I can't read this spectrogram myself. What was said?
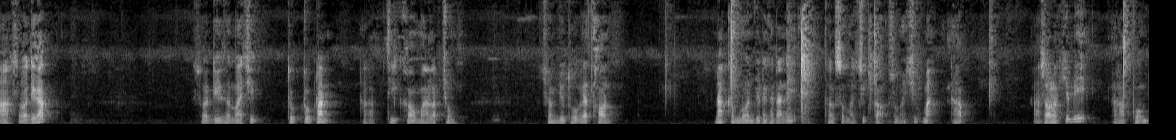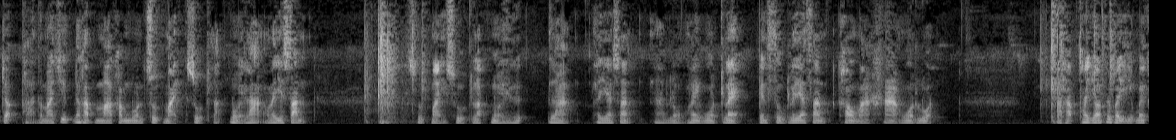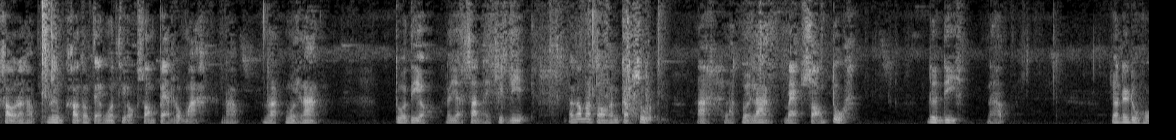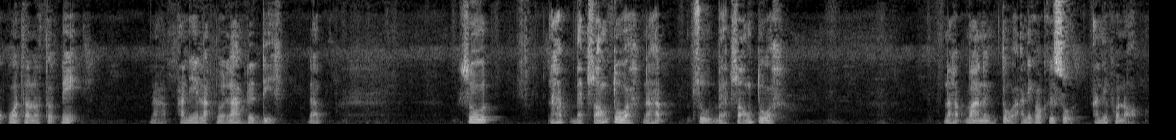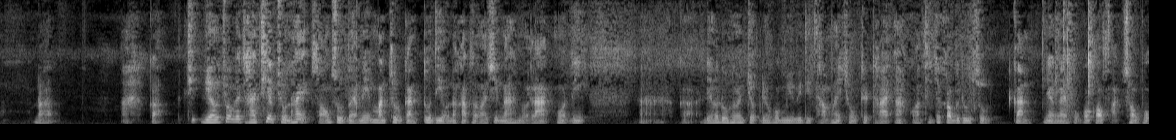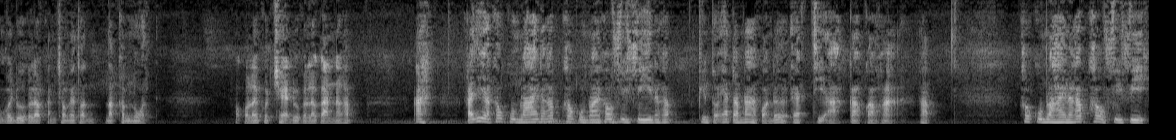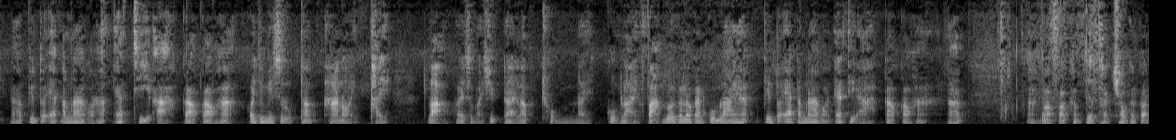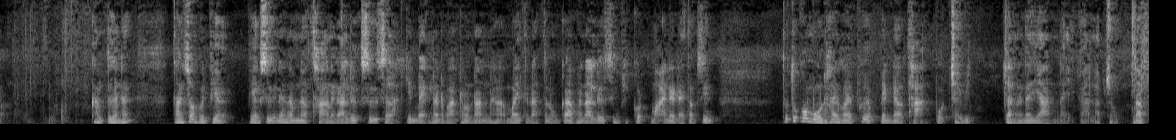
อ่าสวัสดีครับ สวัสดีสมาชิกทุกทุกท่านนะครับ ที่เข้ามารับชม ช่อง YouTube แอดทอนนักคำนวณอยู่ในขณะนี้ ทั้งสมาชิกเก่าสมาชิกใหม่นะครับอ่าสำหรับคลิปนี้นะครับ ผมจะพาสมาชิกนะครับ มาคำนวณสูตรใหม่ สูตรหลักหน่วยล่างระยะสั้น สูตรใหม่สูตรหลักหน่วยล่างระยะสั้นนะลงให้งวดแรกเป็นสูตรระยะสั้นเข้ามาห้างวดรวด นะครับ ถ้าย้อนขึ้นไปอีกไม่เข้านะครับ เริ่มเข้าตั้งแต่งวดที่ออก 28 ลงมานะครับ หลักหน่วยล่าง ตัวเดียวระยะสั้นในคลิปนี้ แล้วก็มาต่อกันกับสูตรอะหลักหน่วยล่างแบบ 2 ตัว เดินดีนะครับย้อนได้ดู 6 งวดสำหรับสูตรนี้นะครับ อันนี้หลักหน่วยล่างเดินดีนะครับ สูตรนะครับแบบ 2 ตัวนะครับ สูตรแบบ 2 ตัวนะครับมาหนึ่งตัว อันนี้ก็คือสูตร อันนี้ผลออก นะครับอะก็เดียวช่วงท้ายเทียบชนให้สองสูตรแบบนี้มันชนกันตัวเดียวนะครับสมาชิกนะหน่วยล่างงวดนี้อ่าก็เดี๋ยวดูให้มันจบเดี๋ยวผมมีวิธีทำให้ช่วงท้ายอะก่อนที่จะเข้าไปดูสูตรกันยังไงผมก็ขอฝากช่องผมไว้ด้วยกันแล้วกันช่องแกถอนนักคำนวณฝากกดไลค์กดแชร์ด้วยกันแล้วกันนะครับอะใครที่อยากเข้ากลุ่มไลน์นะครับ เข้ากลุ่มไลน์เข้าฟรีๆนะครับพิมพ์ตัวแอดตามหน้าก่อนเด้อแอดทีอาร์เก้าเก้าห้า เข้ากลุ่มไลน์นะครับ เข้าฟรีๆนะครับพิมพ์ตัวแอดนำหน้าก่อนฮะ STR 995ก็จะมีสรุปทั้งฮานอยไทยลาวให้สมาชิกได้รับชมในกลุ่มไลน์ฝากด้วยกันแล้วกันกลุ่มไลน์ฮะพิมพ์ตัวแอดนำหน้าก่อน STR 995นะครับมาฟังคำเตือนทางช่องกันก่อนคำเตือนฮะทางช่องเป็นเพียงเพียงสื่อแนะนำแนวทางในการเลือกซื้อสลากกินแบ่งรัฐบาลเท่านั้นนะฮะไม่สนับสนุนการพนันหรือสิ่งผิดกฎหมายใดๆทั้งสิ้น ทุกๆข้อมูลให้ไว้เพื่อเป็นแนวทางโปรดใช้วิ จารณญาณในการรับชมนะครับ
